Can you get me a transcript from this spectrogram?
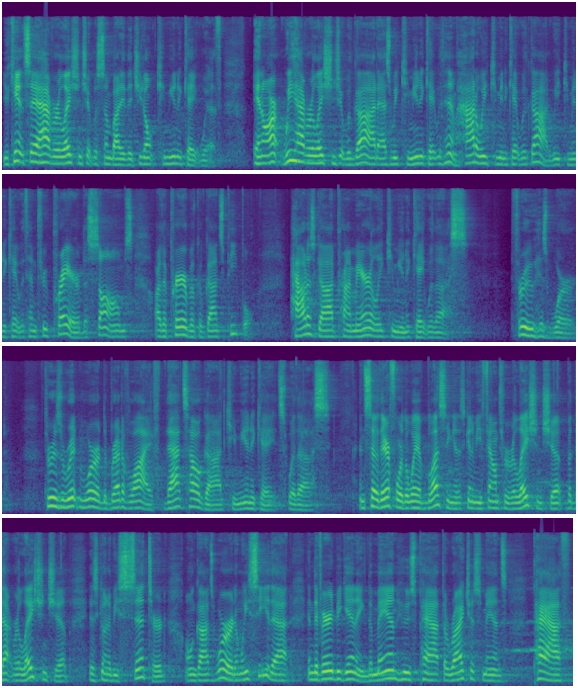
You can't say I have a relationship with somebody that you don't communicate with. And our, we have a relationship with God as we communicate with Him. How do we communicate with God? We communicate with Him through prayer. The Psalms are the prayer book of God's people. How does God primarily communicate with us? Through His Word. Through His written Word, the bread of life. That's how God communicates with us. And so, therefore, the way of blessing is going to be found through relationship, but that relationship is going to be centered on God's word. And we see that in the very beginning. The man whose path, the righteous man's path,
